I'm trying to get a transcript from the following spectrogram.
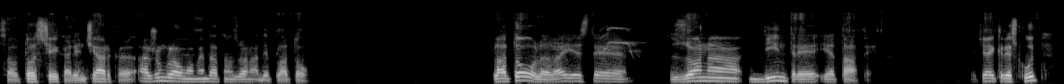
sau toți cei care încearcă ajung la un moment dat în zona de platou. Platoul ăla este zona dintre etape. Deci ai crescut,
